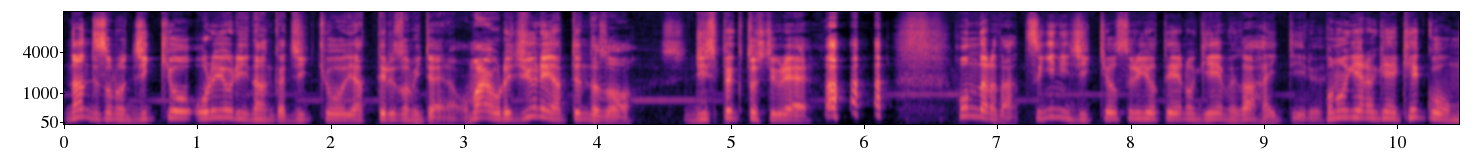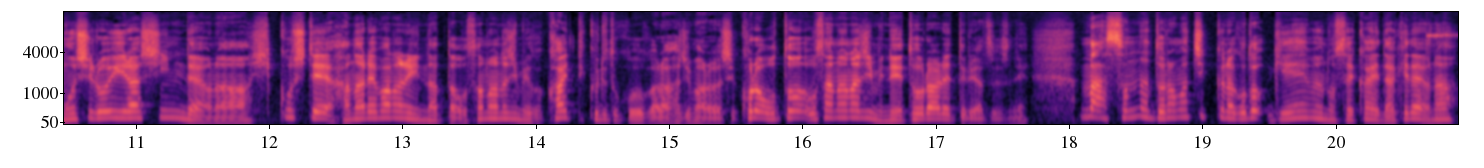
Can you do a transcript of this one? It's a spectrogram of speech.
なんでその実況俺よりなんか実況やってるぞみたいな。お前俺10年やってんだぞ。リスペクトしてくれ。本棚だ。次に実況する予定のゲームが入っている。このギャラゲー結構面白いらしいんだよな。引っ越して離れ離れになった幼馴染が帰ってくるところから始まるらしい。これはおと幼馴染寝取られてるやつですね。まあそんなドラマチックなことゲームの世界だけだよな。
